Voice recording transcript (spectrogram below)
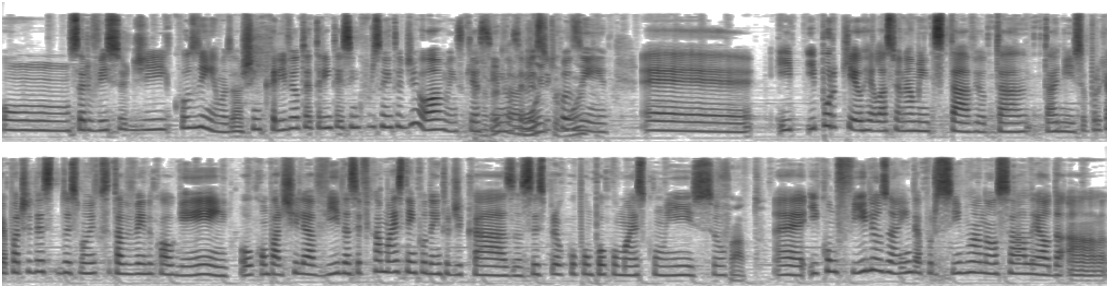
um serviço de cozinha, mas eu acho incrível ter 35% de homens que assinam verdade. serviço Muito, de cozinha. É, e, e por que o relacionamento estável tá, tá nisso? Porque a partir desse, desse momento que você tá vivendo com alguém, ou compartilha a vida, você fica mais tempo dentro de casa, você se preocupa um pouco mais com isso. Fato. É, e com filhos ainda por cima, a nossa lealdade, a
